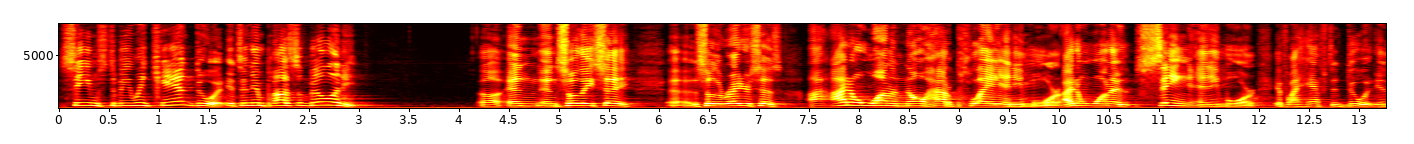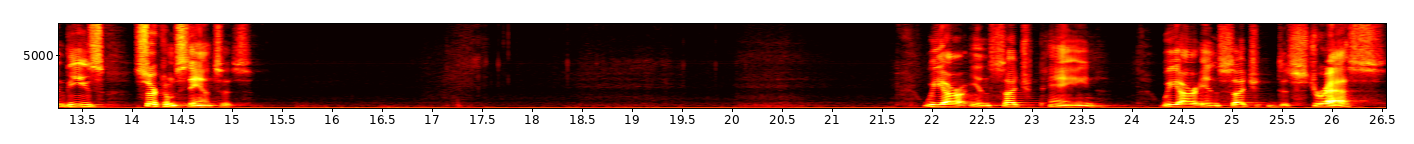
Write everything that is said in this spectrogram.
seems to be we can't do it, it's an impossibility. Uh, and, and so they say, uh, so the writer says, I, I don't want to know how to play anymore. I don't want to sing anymore if I have to do it in these circumstances. We are in such pain, we are in such distress,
